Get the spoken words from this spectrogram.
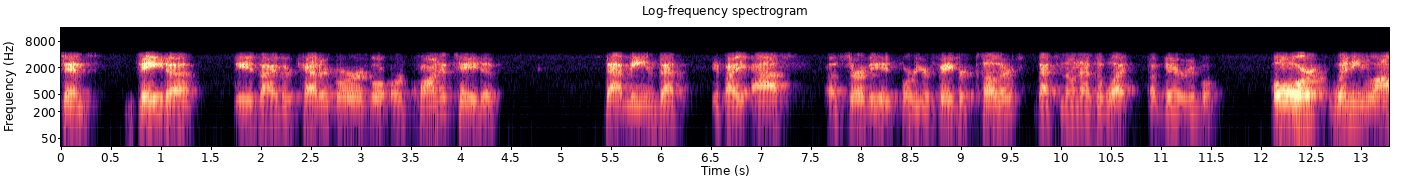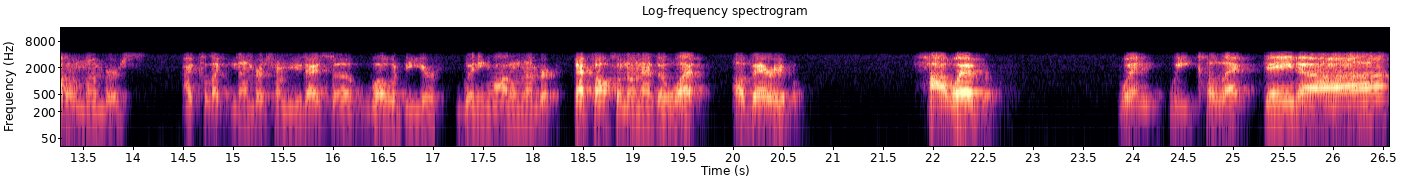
Since data is either categorical or quantitative, that means that if I ask a survey for your favorite color, that's known as a what? A variable. Or winning lotto numbers. I collect numbers from you guys of what would be your winning lotto number. That's also known as a what? A variable. However, when we collect data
